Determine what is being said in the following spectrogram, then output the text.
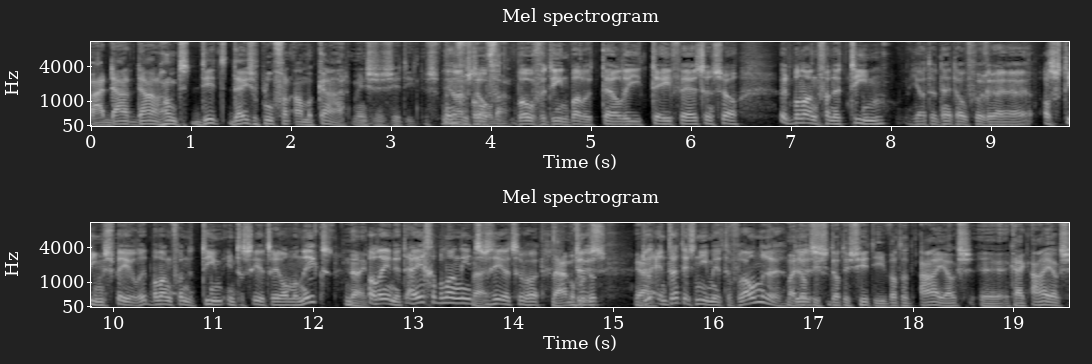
Maar daar, daar hangt dit, deze ploeg van aan elkaar, Manchester City. Dus onvoorstelbaar. boven, bovendien Balotelli, Tevez en zo. Het belang van het team, je had het net over uh, als team spelen... het belang van het team interesseert ze helemaal niks. Nee. Alleen het eigen belang interesseert nee. ze wat. dus, dat, En dat is niet meer te veranderen. Maar dus. dat, is, dat is City. Wat het Ajax... Uh, kijk, Ajax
